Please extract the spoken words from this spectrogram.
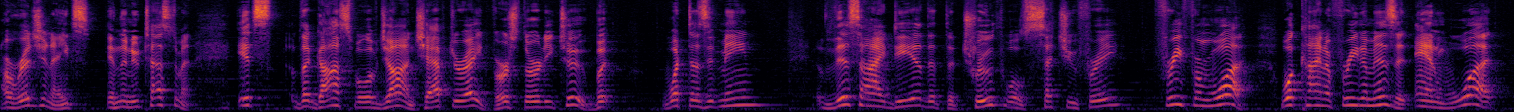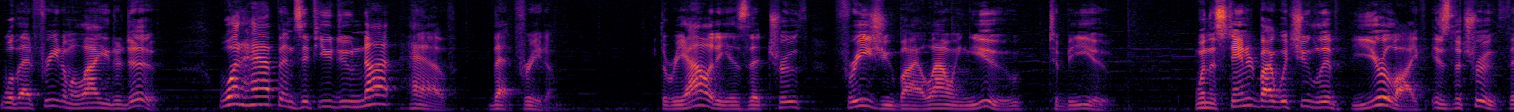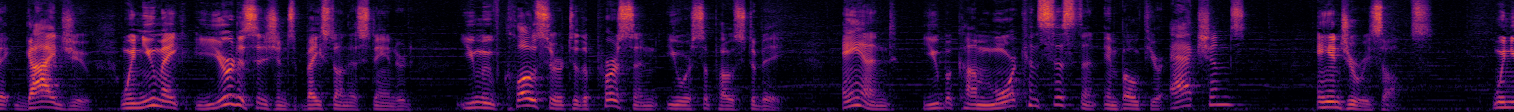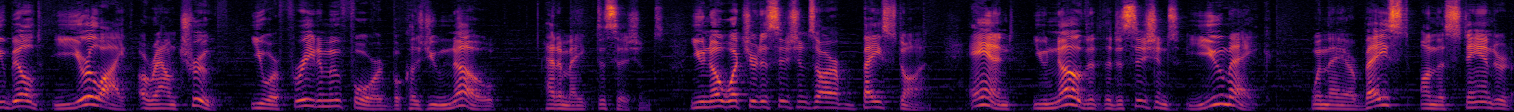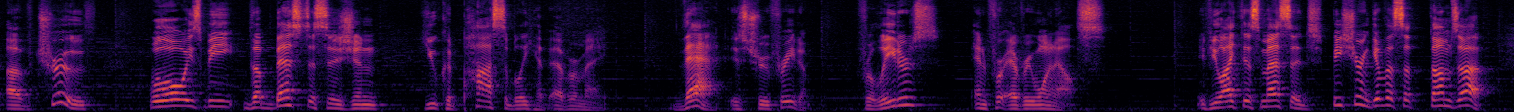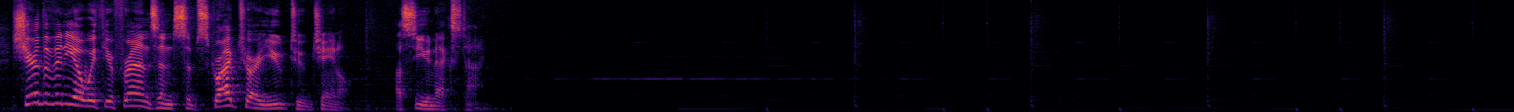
originates in the New Testament. It's the Gospel of John, chapter 8, verse 32. But what does it mean? This idea that the truth will set you free? Free from what? What kind of freedom is it? And what will that freedom allow you to do? What happens if you do not have that freedom? The reality is that truth frees you by allowing you to be you. When the standard by which you live your life is the truth that guides you, when you make your decisions based on this standard, you move closer to the person you are supposed to be. And you become more consistent in both your actions and your results. When you build your life around truth, you are free to move forward because you know how to make decisions. You know what your decisions are based on. And you know that the decisions you make, when they are based on the standard of truth, will always be the best decision you could possibly have ever made. That is true freedom for leaders and for everyone else. If you like this message, be sure and give us a thumbs up. Share the video with your friends and subscribe to our YouTube channel. I'll see you next time.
